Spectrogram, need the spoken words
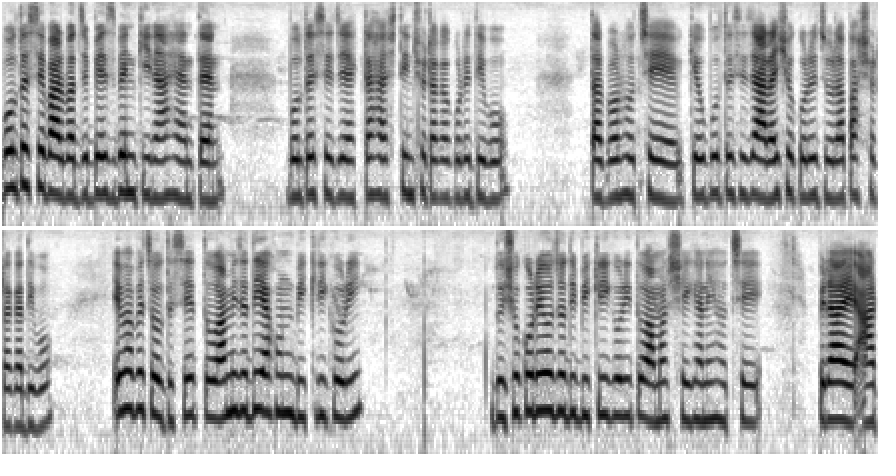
বলতেছে বারবার যে বেচবেন কিনা হ্যান ত্যান। বলতেছে যে একটা হাঁস তিনশো টাকা করে দেব। তারপর হচ্ছে কেউ বলতেছে যে আড়াইশো করে জোড়া পাঁচশো টাকা দিব। এভাবে চলতেছে। তো আমি যদি এখন বিক্রি করি দুশো করেও যদি বিক্রি করি, তো আমার সেখানে হচ্ছে প্রায় আট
